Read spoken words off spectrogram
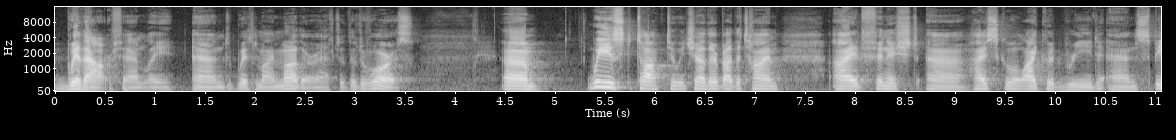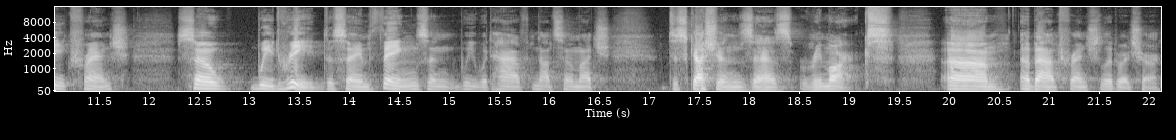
with our family and with my mother after the divorce. Um, we used to talk to each other. By the time I had finished uh, high school, I could read and speak French. So we'd read the same things, and we would have not so much discussions as remarks um, about French literature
